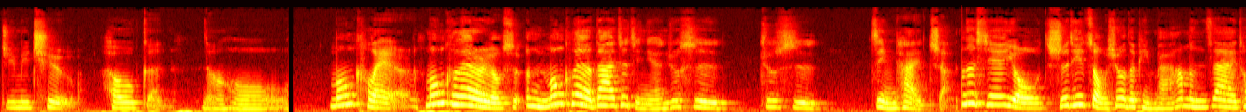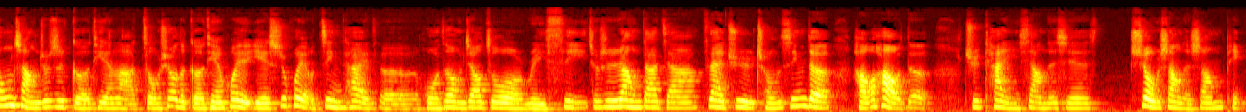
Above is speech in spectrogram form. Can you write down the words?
，Jimmy Choo、Hogan，然后 Moncler，Moncler 有时嗯，Moncler 大概这几年就是就是静态展。那些有实体走秀的品牌，他们在通常就是隔天啦，走秀的隔天会也是会有静态的活动，叫做 Receive，就是让大家再去重新的好好的去看一下那些。秀上的商品，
